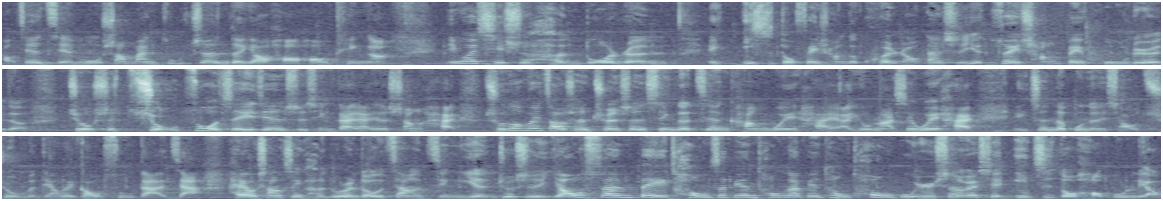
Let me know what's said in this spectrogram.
好，今天节目上班族真的要好好听啊，因为其实很多人诶一直都非常的困扰，但是也最常被忽略的就是久坐这一件事情带来的伤害。除了会造成全身性的健康危害啊，有哪些危害？诶，真的不能小觑。我们等下会告诉大家。还有，相信很多人都有这样的经验，就是腰酸背痛，这边痛那边痛，痛不欲生，而且一直都好不了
